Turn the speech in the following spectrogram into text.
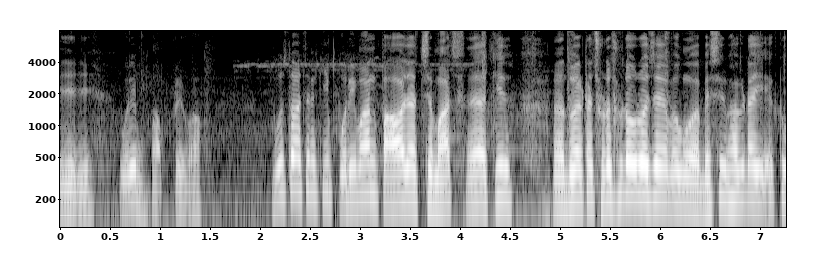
এই এই ওরে বাপরে বাপ। বুঝতে পারছেন কি পরিমাণ পাওয়া যাচ্ছে মাছ? হ্যাঁ কি, দু একটা ছোটো ছোটোও রয়েছে এবং বেশিরভাগটাই একটু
